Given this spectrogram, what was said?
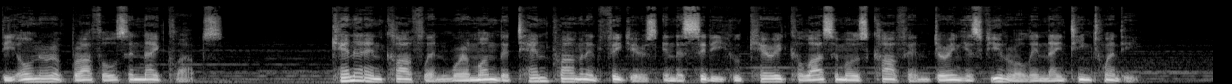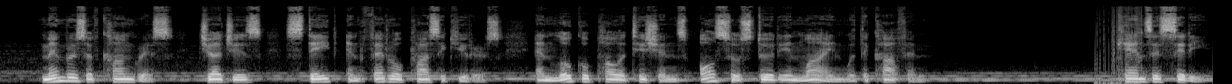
the owner of brothels and nightclubs. Kenna and Coughlin were among the ten prominent figures in the city who carried Colosimo's coffin during his funeral in 1920. Members of Congress, judges, state and federal prosecutors, and local politicians also stood in line with the coffin. Kansas City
